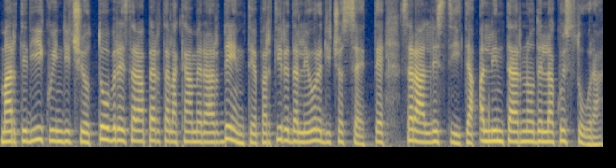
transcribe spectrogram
Martedì 15 ottobre sarà aperta la Camera Ardente a partire dalle ore 17 sarà allestita all'interno della questura.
